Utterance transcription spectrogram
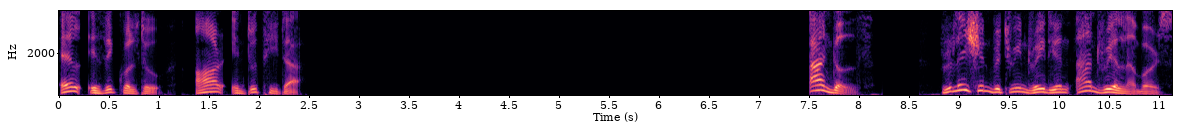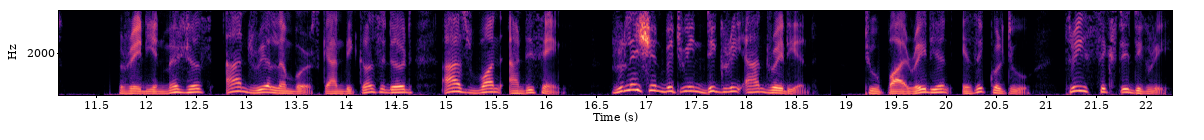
L is equal to r into theta. Angles Relation between radian and real numbers. Radian measures and real numbers can be considered as one and the same. Relation between degree and radian. 2 pi radian is equal to 360 degree.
